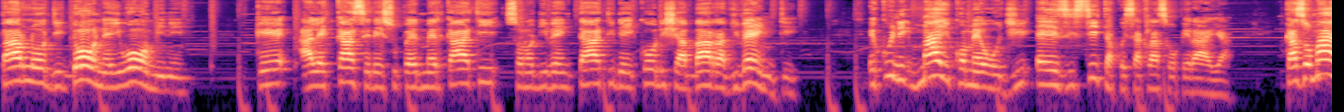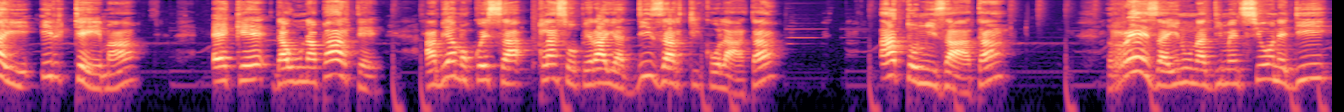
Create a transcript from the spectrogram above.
parlo di donne e uomini che alle casse dei supermercati sono diventati dei codici a barra viventi e quindi mai come oggi è esistita questa classe operaia. Casomai il tema è che da una parte abbiamo questa classe operaia disarticolata, atomizzata, resa in una dimensione di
